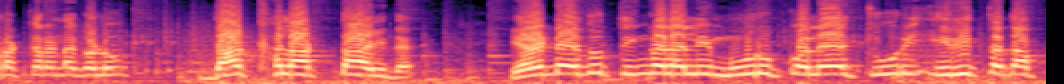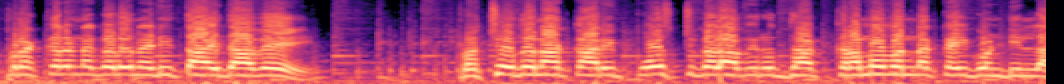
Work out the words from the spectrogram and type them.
ಪ್ರಕರಣಗಳು ದಾಖಲಾಗ್ತಾ ಇದೆ. ಎರಡನೇದು ತಿಂಗಳಲ್ಲಿ ಮೂರು ಕೊಲೆ, ಚೂರಿ ಇರಿತದ ಪ್ರಕರಣಗಳು ನಡೀತಾ ಇದ್ದಾವೆ. ಪ್ರಚೋದನಾಕಾರಿ ಪೋಸ್ಟ್ಗಳ ವಿರುದ್ಧ ಕ್ರಮವನ್ನ ಕೈಗೊಂಡಿಲ್ಲ.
